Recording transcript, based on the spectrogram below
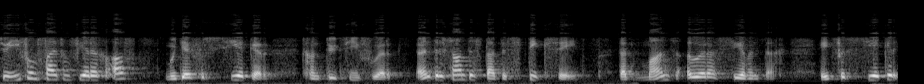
So hier van 45 af moet jy verseker gaan toets hiervoor. Interessante statistiek sê dat mans ouer as 70 het verseker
